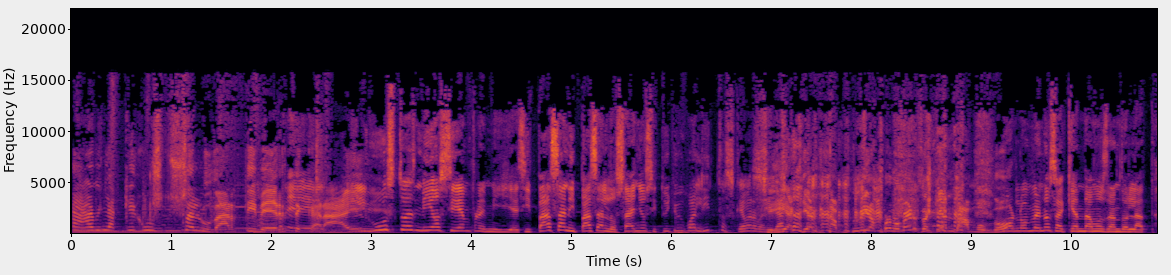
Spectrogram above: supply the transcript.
Ávila, qué gusto saludarte y verte, caray. El gusto es mío siempre, Milles. Y pasan y pasan los años y tú y yo igualitos. Qué Sí, barbaridad. aquí andamos. Mira, por lo menos aquí andamos, ¿no? Por lo menos aquí andamos dando lata.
